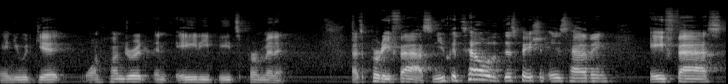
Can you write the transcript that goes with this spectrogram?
and you would get 180 beats per minute. That's pretty fast. And you could tell that this patient is having a fast,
